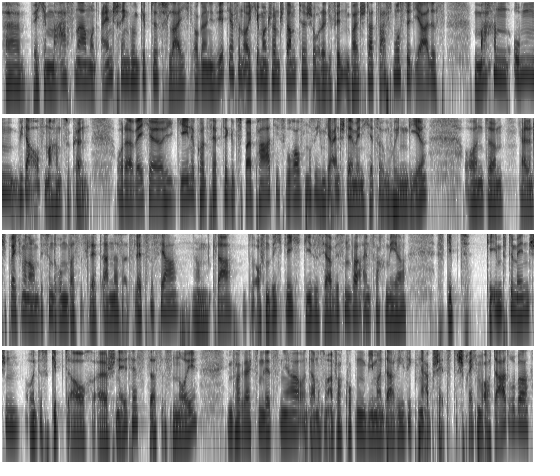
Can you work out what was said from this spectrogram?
Äh, welche Maßnahmen und Einschränkungen gibt es? Vielleicht organisiert ja von euch jemand schon Stammtische oder die finden bald statt. Was musstet ihr alles machen, um wieder aufmachen zu können? Oder welche Hygienekonzepte gibt es bei Partys? Worauf muss ich mich einstellen, wenn ich jetzt irgendwo hingehe? Und ähm, ja, dann sprechen wir noch ein bisschen drum, was ist anders als letztes Jahr. Ähm, klar, offensichtlich, dieses Jahr wissen wir einfach mehr. Es gibt geimpfte Menschen und es gibt auch äh, Schnelltests. Das ist neu im Vergleich zum letzten Jahr und da muss man einfach gucken, wie man da Risiken abschätzt. Sprechen wir auch darüber.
